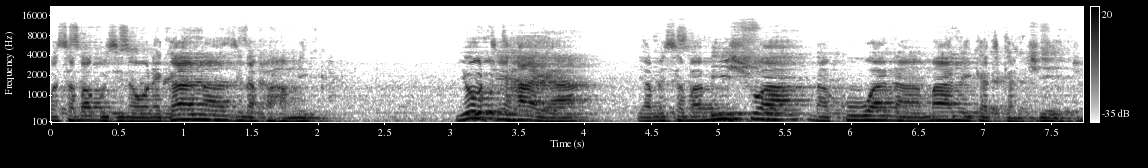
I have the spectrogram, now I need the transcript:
kwa sababu zinaonekana, zinafahamika. Yote haya yamesababishwa na kuwa na amani katika nchi yetu.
